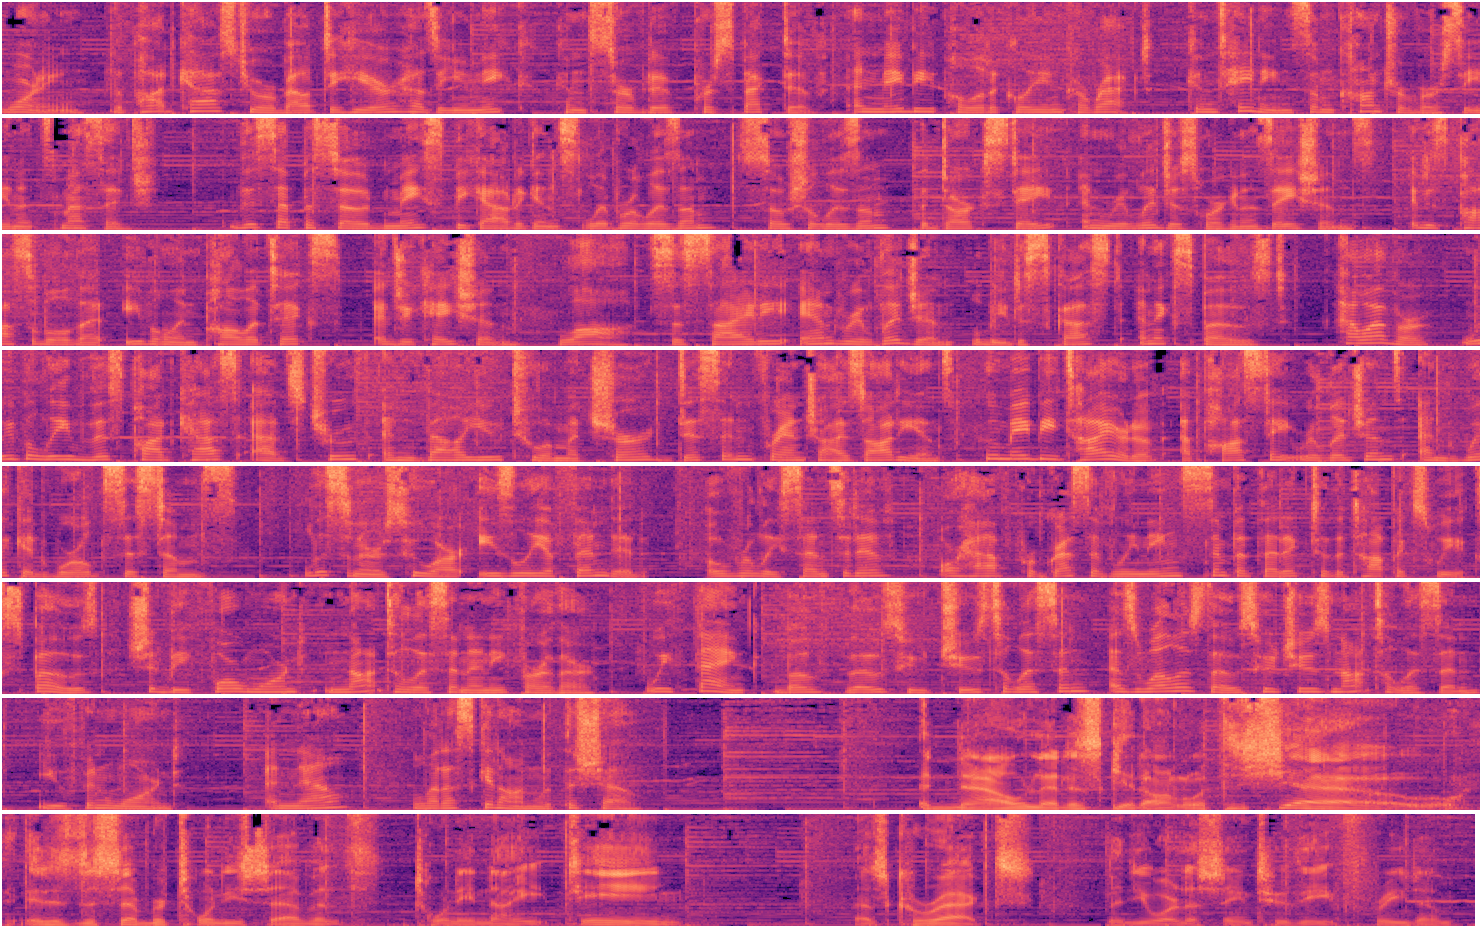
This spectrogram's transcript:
Warning the podcast you're about to hear has a unique conservative perspective and may be politically incorrect, containing some controversy in its message. This episode may speak out against liberalism, socialism, the dark state, and religious organizations. It is possible that evil in politics, education, law, society, and religion will be discussed and exposed. However, we believe this podcast adds truth and value to a mature, disenfranchised audience who may be tired of apostate religions and wicked world systems. Listeners who are easily offended, overly sensitive, or have progressive leanings sympathetic to the topics we expose should be forewarned not to listen any further. We thank both those who choose to listen as well as those who choose not to listen. You've been warned. And now, let us get on with the show. And now let us get on with the show. It is December 27th, 2019. That's correct. And you are listening to the Freedom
